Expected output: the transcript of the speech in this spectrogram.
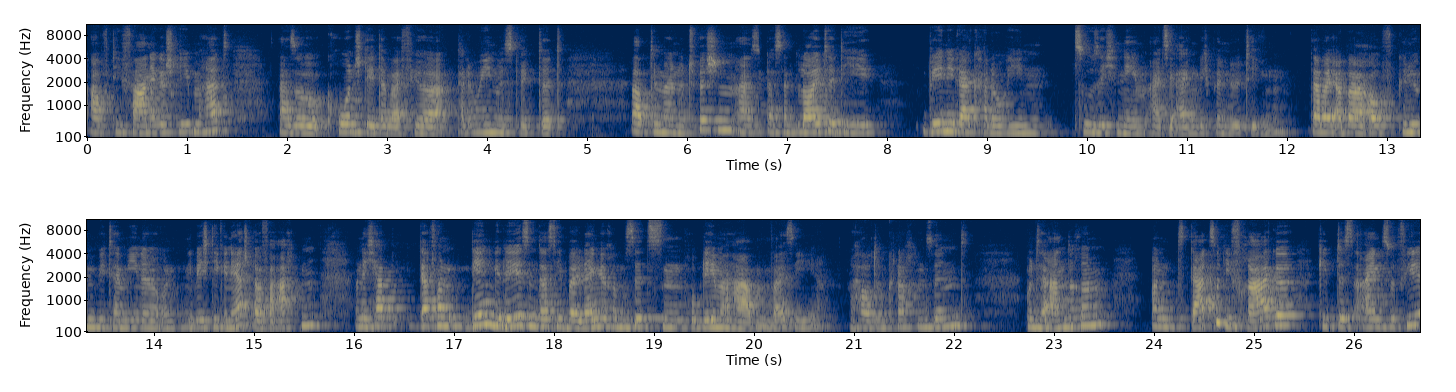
auf die Fahne geschrieben hat. Also Kron steht dabei für Calorie Restricted Optimal Nutrition. Also das sind Leute, die weniger Kalorien zu sich nehmen, als sie eigentlich benötigen. Dabei aber auf genügend Vitamine und wichtige Nährstoffe achten. Und ich habe davon denen gelesen, dass sie bei längerem Sitzen Probleme haben, weil sie Haut und Knochen sind unter anderem. Und dazu die Frage, gibt es ein zu viel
